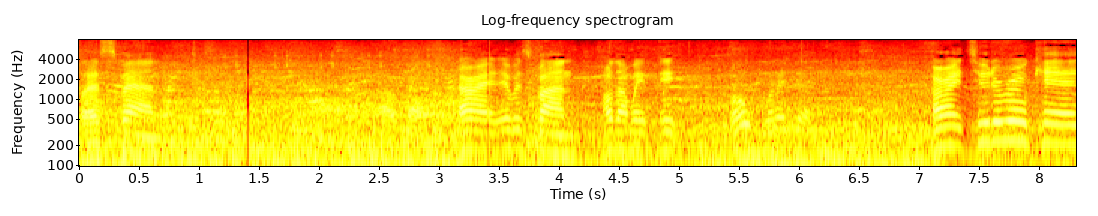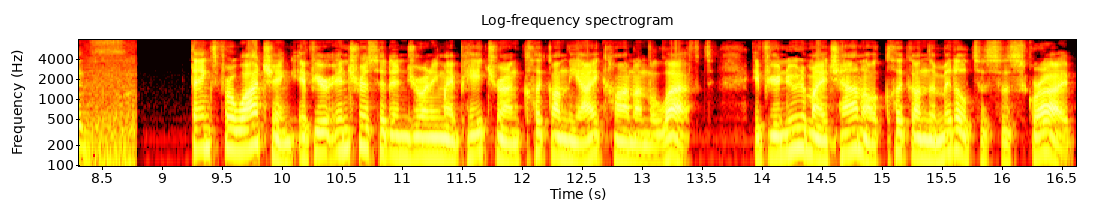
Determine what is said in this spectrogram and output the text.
Last spin. Okay. All right, it was fun. Hold on, wait, wait. Oh, what I do? All right, Tootaroo, kids. Thanks for watching. If you're interested in joining my Patreon, click on the icon on the left. If you're new to my channel, click on the middle to subscribe.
